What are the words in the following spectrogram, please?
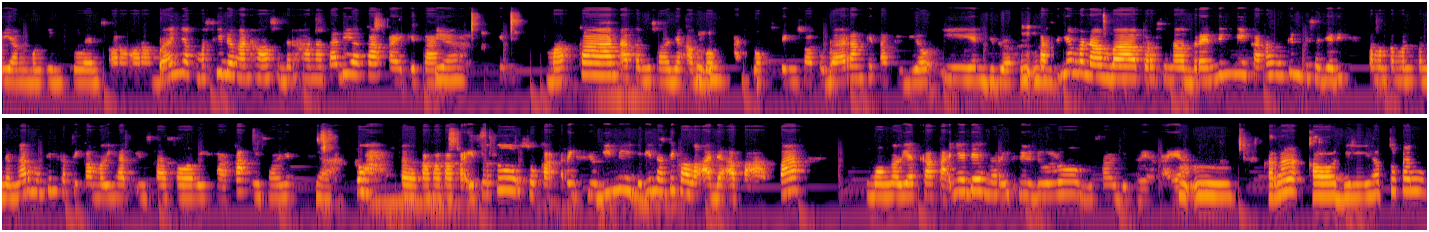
yang menginfluence orang-orang banyak, meski dengan hal sederhana tadi ya kak, kayak kita iya makan atau misalnya unbox, mm-hmm. unboxing suatu barang kita videoin juga mm-hmm. pastinya menambah personal branding nih karena mungkin bisa jadi teman-teman pendengar mungkin ketika melihat instastory kakak misalnya ya. wah eh, kakak-kakak itu tuh suka review gini jadi nanti kalau ada apa-apa mau ngelihat kakaknya deh nge-review dulu misal gitu ya kayak mm -hmm. karena kalau dilihat tuh kan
